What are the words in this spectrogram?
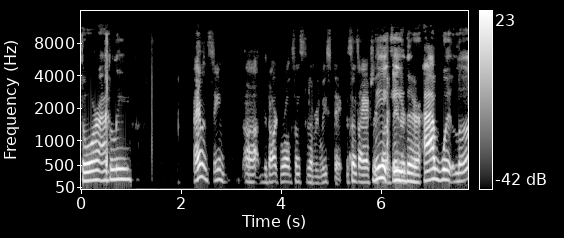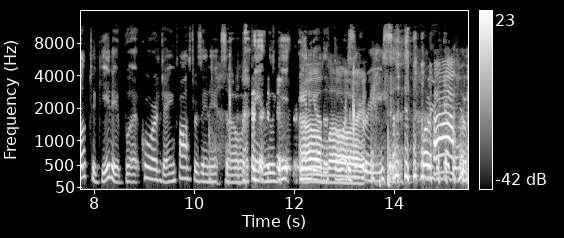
Thor, I believe. I haven't seen uh the Dark World since the release date. Since I actually Me saw it in theater. either. I would love to get it, but of course Jane Foster's in it, so I can't really get any Oh, of the Thor Lord. series. Well, you can Thor,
